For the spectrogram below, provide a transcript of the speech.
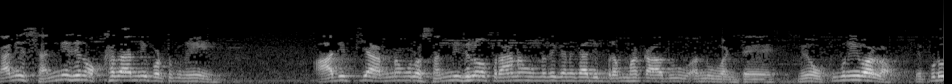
కానీ సన్నిధిని ఒక్కదాన్ని పట్టుకుని ఆదిత్య అన్నముల సన్నిధిలో ప్రాణం ఉన్నది కనుక అది బ్రహ్మ కాదు అనువంటే మేము ఒప్పుకునేవాళ్ళం. ఎప్పుడు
